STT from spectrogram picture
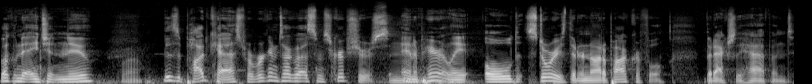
Welcome to Ancient and New. Wow. This is a podcast where we're going to talk about some scriptures and apparently old stories that are not apocryphal, but actually happened.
